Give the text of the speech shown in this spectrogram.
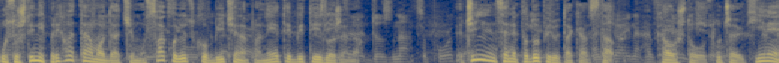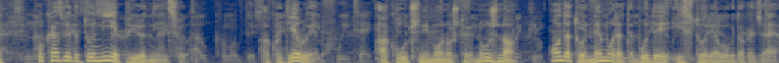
u suštini prihvatamo da će mu svako ljudsko biće na planeti biti izloženo. Činjenice ne podupiru takav stav, kao što u slučaju Kine pokazuje da to nije prirodni ishod. Ako djelujemo, ako učinimo ono što je nužno, onda to ne mora da bude istorija ovog događaja.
